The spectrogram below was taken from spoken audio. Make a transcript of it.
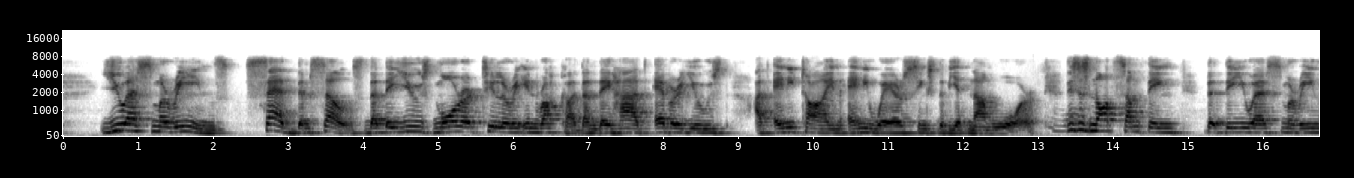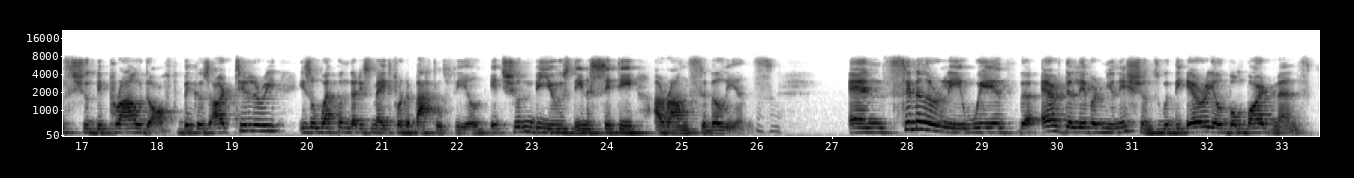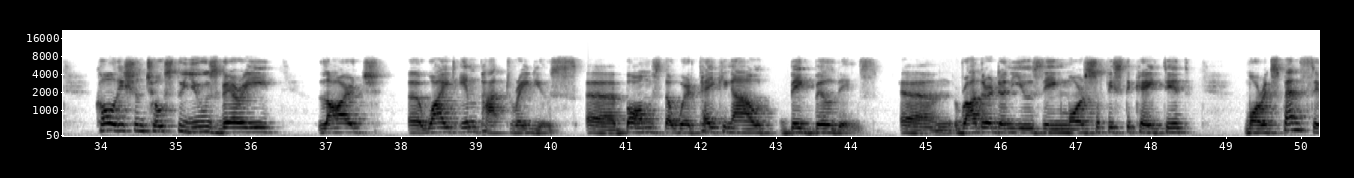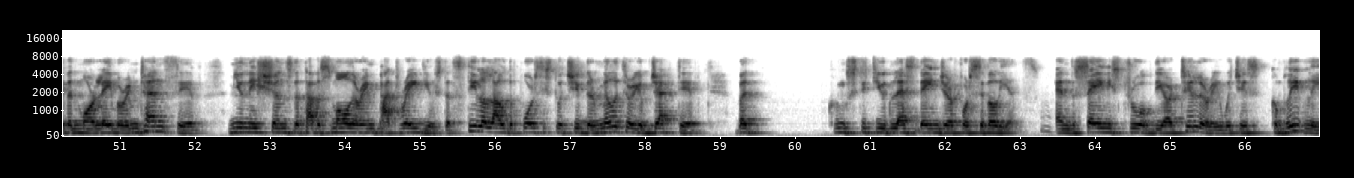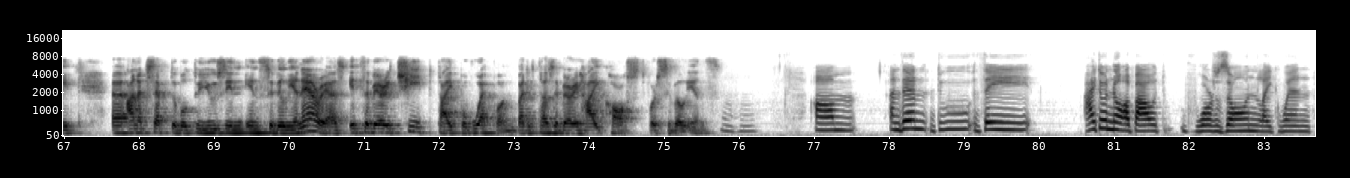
US Marines said themselves that they used more artillery in Raqqa than they had ever used at any time, anywhere since the Vietnam War. Wow. This is not something that the US Marines should be proud of because artillery is a weapon that is made for the battlefield. It shouldn't be used in a city around civilians. Mm-hmm. And similarly, with the air delivered munitions, with the aerial bombardments, coalition chose to use very large, uh, wide impact radius uh, bombs that were taking out big buildings um, rather than using more sophisticated, more expensive, and more labor intensive munitions that have a smaller impact radius that still allow the forces to achieve their military objective, but constitute less danger for civilians. Mm. And the same is true of the artillery, which is completely uh, unacceptable to use in, in civilian areas. It's a very cheap type of weapon, but it has a very high cost for civilians. Mm-hmm. Um, and then, do they? I don't know about war zone, like when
